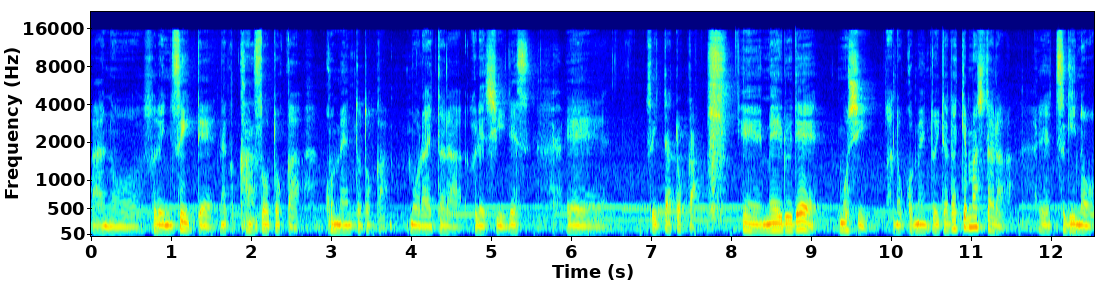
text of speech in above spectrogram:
あのそれについてなんか感想とかコメントとかもらえたら嬉しいです。えー、ツイッターとか、えー、メールでもしあのコメントいただけましたら、えー、次の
